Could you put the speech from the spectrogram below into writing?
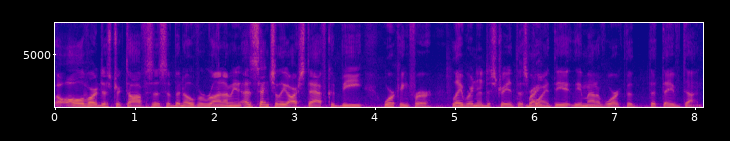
all of our district offices have been overrun. I mean, essentially, our staff could be working for labor and industry at this Right. point, the, the amount of work that, that they've done.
